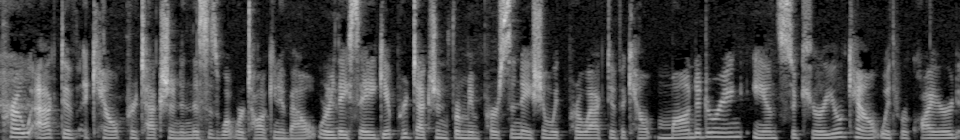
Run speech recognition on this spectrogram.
Proactive account protection, and this is what we're talking about, where they say get protection from impersonation with proactive account monitoring and secure your account with required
